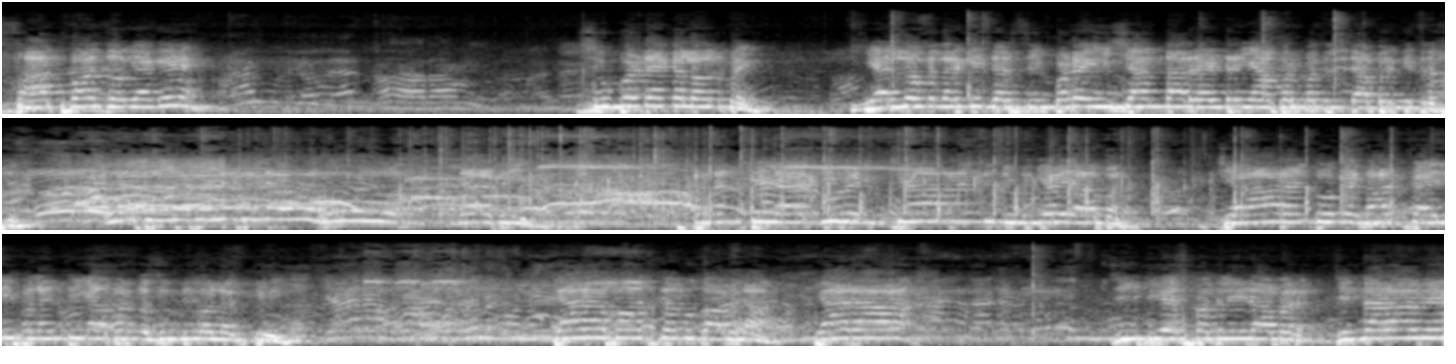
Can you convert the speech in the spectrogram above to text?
सात पाँच हो गया के सुपर टैकल ऑन भाई येलो कलर की जर्सी बड़े ही शानदार रेडर यहाँ पर पतली डाबर की तरफ़ से जुड़ गया यहाँ पर चार अंकों के साथ पहली पलंटी यहाँ पर कसुम्बी को लगती हुई जीपीएस पतली डाबर ज़िंदा राम है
